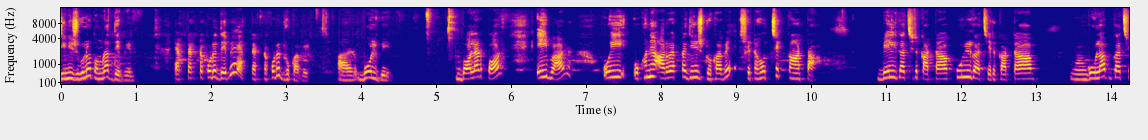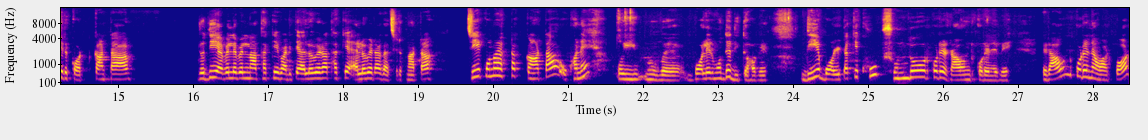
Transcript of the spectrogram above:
জিনিসগুলো তোমরা দেবে। একটা একটা করে দেবে, একটা একটা করে ঢোকাবে আর বলবে। বলার পর এইবার ওই ওখানে আরও একটা জিনিস ঢোকাবে, সেটা হচ্ছে কাঁটা। বেল গাছের কাঁটা, কুল গাছের কাঁটা গোলাপ গাছের কট- যদি অ্যাভেলেবেল না থাকে, বাড়িতে অ্যালোভেরা থাকে, অ্যালোভেরা গাছের কাঁটা যে কোনো একটা কাঁটা ওখানে ওই বলের মধ্যে দিতে হবে। দিয়ে বলটাকে খুব সুন্দর করে রাউন্ড করে নেবে। রাউন্ড করে নেওয়ার পর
